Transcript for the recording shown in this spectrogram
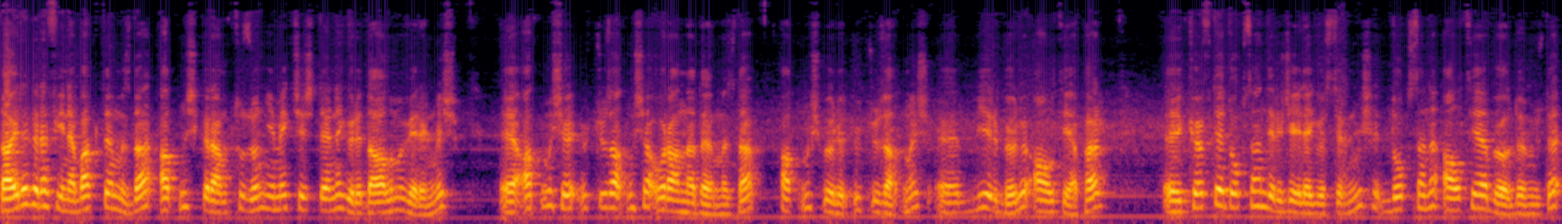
Daire grafiğine baktığımızda 60 gram tuzun yemek çeşitlerine göre dağılımı verilmiş. E, 60'ı 360'a oranladığımızda 60 bölü 360 e, 1 bölü 6 yapar. E, köfte 90 derece ile gösterilmiş. 90'ı 6'ya böldüğümüzde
